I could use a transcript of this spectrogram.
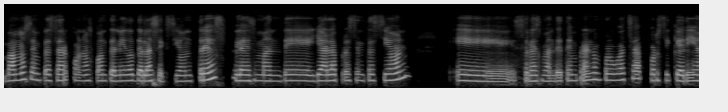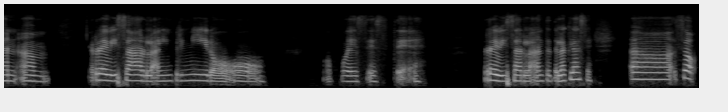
Vamos a empezar con los contenidos de la sección 3. Les mandé ya la presentación. eh, se las mandé temprano por WhatsApp por si querían am, revisarla, imprimir o, o, o pues este, revisarla antes de la clase. Ah, so,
